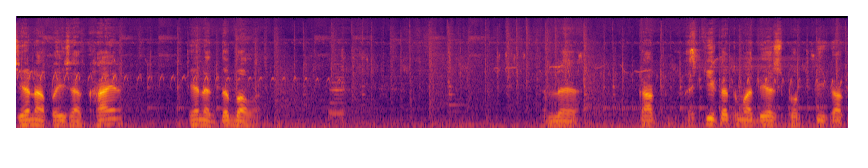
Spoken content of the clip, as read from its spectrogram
જેના પૈસા ખાય, એને દબાવવા એટલે કાંક હકીકતમાં દેશભક્તિ કાંક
